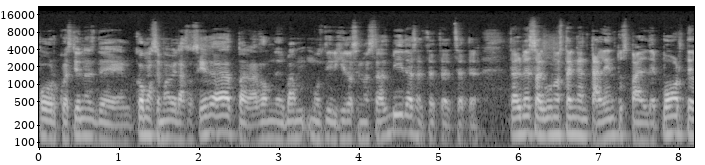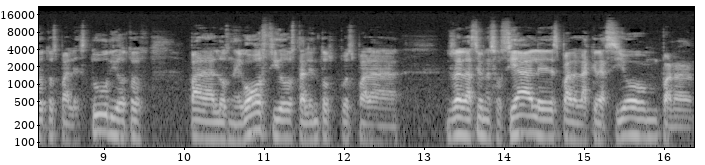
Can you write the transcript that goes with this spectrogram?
Por cuestiones de cómo se mueve la sociedad, para dónde vamos dirigidos en nuestras vidas, etcétera, etcétera. Tal vez algunos tengan talentos para el deporte, otros para el estudio, otros para los negocios, talentos pues para relaciones sociales, para la creación, para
